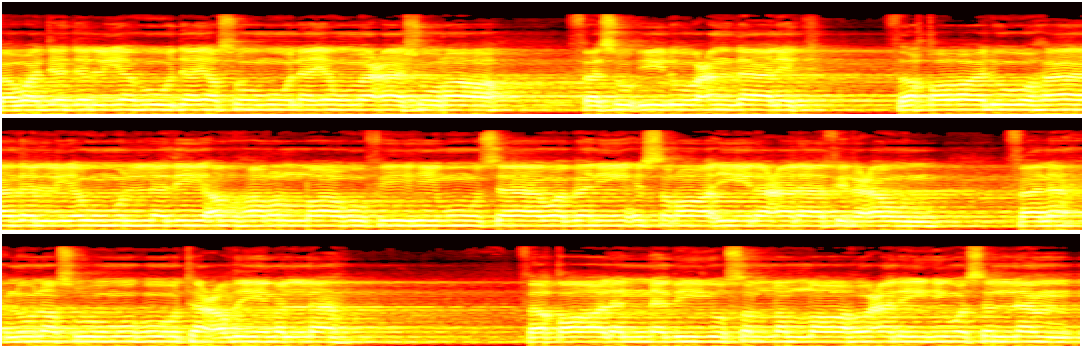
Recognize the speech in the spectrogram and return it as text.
فوجد اليهود يصومون يوم عاشوراء فسئلوا عن ذلك فقالوا هذا اليوم الذي أظهر الله فيه موسى وبني إسرائيل على فرعون فنحن نصومه تعظيما له. فقال النبي صلى الله عليه وسلم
